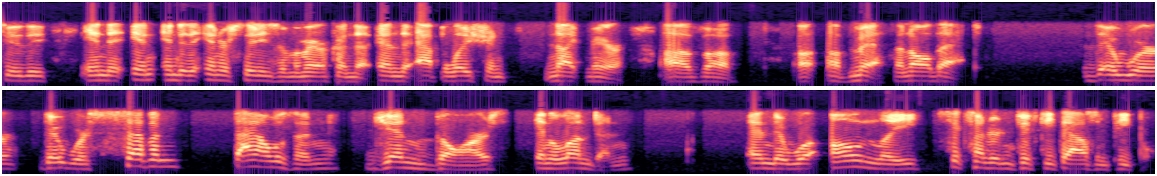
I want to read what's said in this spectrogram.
to the in the in, into the inner cities of America and the, and the Appalachian nightmare of uh, Uh, of meth and all that. There were there were seven thousand gin bars in London, and there were only six hundred and fifty thousand people.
